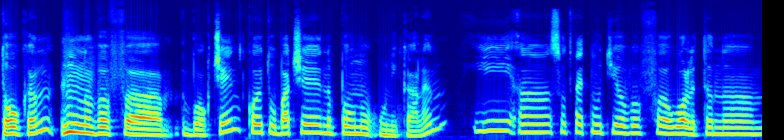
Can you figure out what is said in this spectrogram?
токен в а, блокчейн, който обаче е напълно уникален и а, съответно отива в волета на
